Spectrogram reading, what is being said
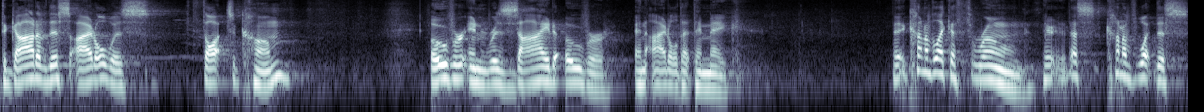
The God of this idol was thought to come over and reside over an idol that they make. Kind of like a throne. That's kind of what this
